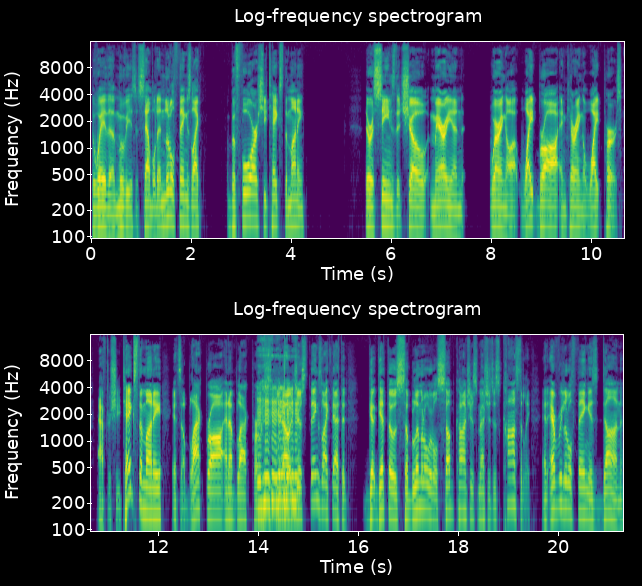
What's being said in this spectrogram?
the way the movie is assembled, and little things like before she takes the money, there are scenes that show Marion wearing a white bra and carrying a white purse. After she takes the money, it's a black bra and a black purse. you know, just things like that that get, get those subliminal little subconscious messages constantly. And every little thing is done,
